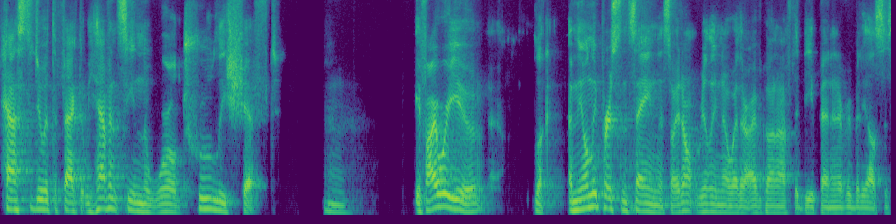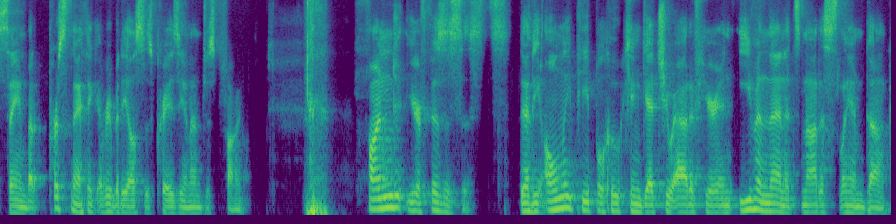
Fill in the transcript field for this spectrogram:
has to do with the fact that we haven't seen the world truly shift. Mm. If I were you, look, I'm the only person saying this, so I don't really know whether I've gone off the deep end and everybody else is sane, but personally, I think everybody else is crazy and I'm just fine. Fund your physicists. They're the only people who can get you out of here. And even then, it's not a slam dunk.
